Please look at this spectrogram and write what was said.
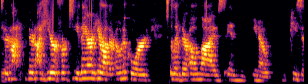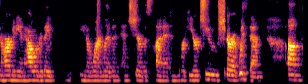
Yeah. they're not they're not here for they are here on their own accord to live their own lives in you know peace and harmony and however they you know want to live and, and share this planet and we're here to share it with them um,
